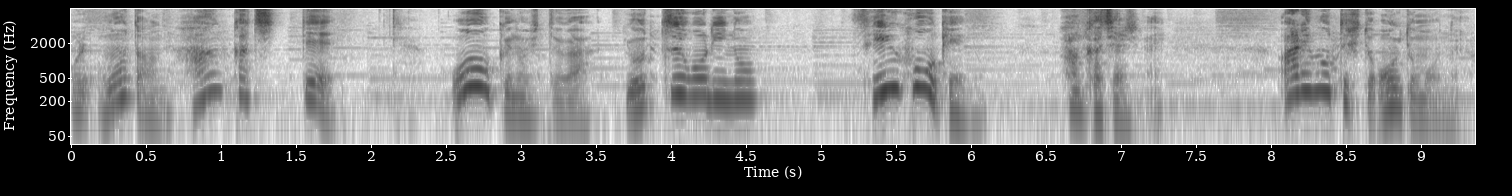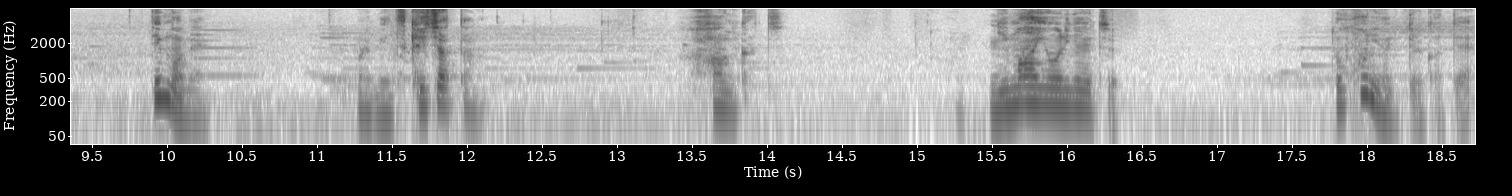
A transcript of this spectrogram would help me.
俺思ったのね。ハンカチって多くの人が四つ折りの正方形のハンカチあるじゃない？あれ持ってる人多いと思うのよ。でもね俺見つけちゃったの。ハンカチ。2枚折りのやつ。どこに売ってるかって？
